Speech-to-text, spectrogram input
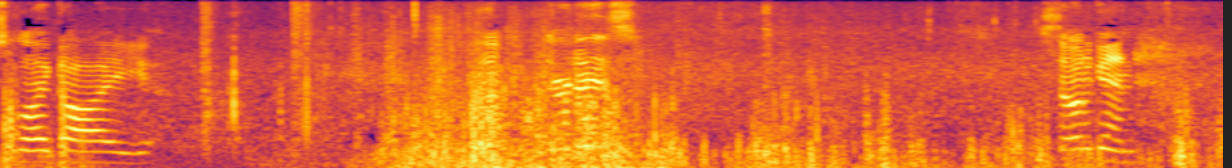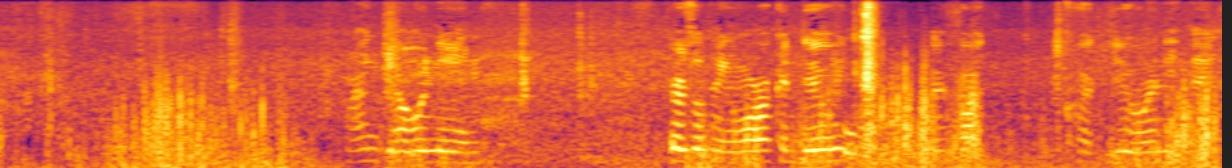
Looks like I. Yep, there it is. Start again. I'm going in. There's nothing more I can do if I could do anything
